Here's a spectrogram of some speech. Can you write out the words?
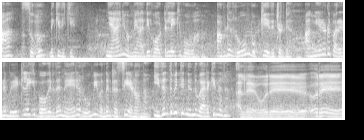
ആ സുഖം നിക്കി നിക്കേ. ഞാനും അമ്മ ആദ്യം ഹോട്ടലിലേക്ക് പോവാ. അവിടെ റൂം ബുക്ക് ചെയ്തിട്ടുണ്ട്. അങ്ങേരോട് പറയണം വീട്ടിലേക്ക് പോകരുത് നേരെ റൂമിൽ വന്ന് ഡ്രസ് ചെയ്യണമെന്ന് ഇതെന്ത് പറ്റി നിന്ന് വരയ്ക്കുന്നത്? അല്ലേ ഒരു ഒരു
